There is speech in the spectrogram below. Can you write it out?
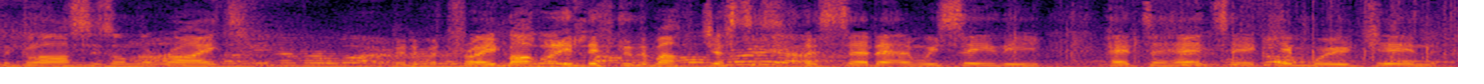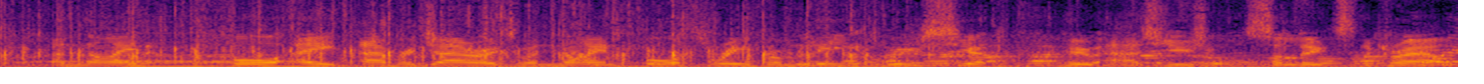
the glasses on the right, bit of a trademark. Well, he lifted them up just as I said it, and we see the head-to-heads here. Kim Woo Jin, a 9.48 average arrow to a 9.43 from Lee Woo Suk, who, as usual, salutes the crowd.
